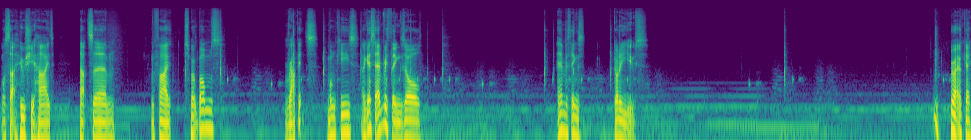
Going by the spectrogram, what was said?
what's that? Hushi hide. That's, um... Five smoke bombs. Rabbits. Monkeys. I guess everything's all... Everything's got a use. Hmm, Right, okay.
